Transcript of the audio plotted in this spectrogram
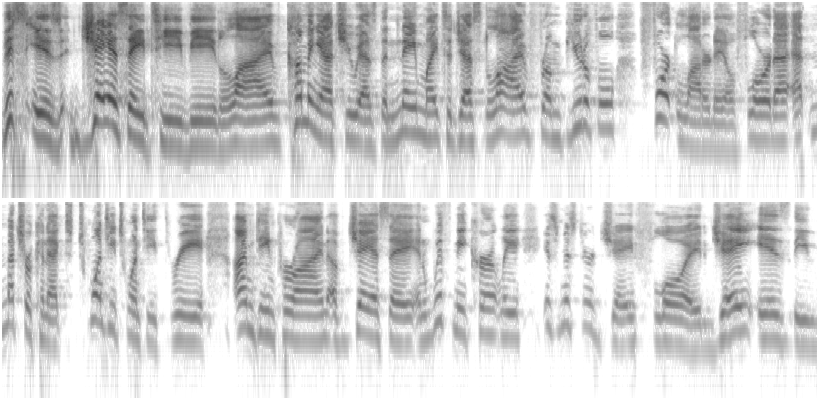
This is JSA TV Live, coming at you as the name might suggest, live from beautiful Fort Lauderdale, Florida at MetroConnect 2023. I'm Dean Perrine of JSA, and with me currently is Mr. Jay Floyd. Jay is the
